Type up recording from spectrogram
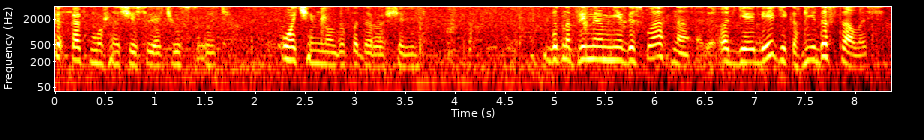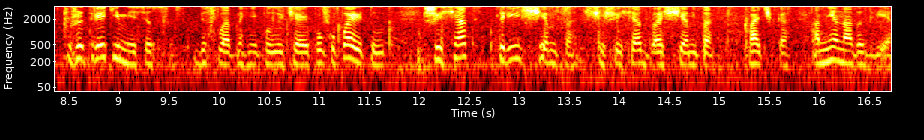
Як можна можно еще себя чувствовать? Очень много подорожчали. Вот, например, мне бесплатно от диабетиков не досталось. Уже третий месяц бесплатных не получаю. Покупаю тут 63 с чем-то, чи 62 с чем-то пачка, а мне надо две.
